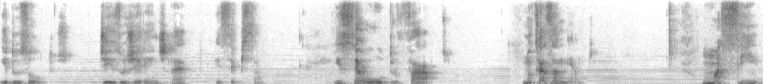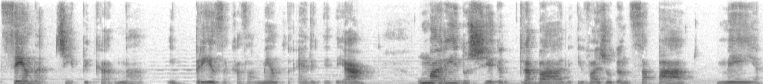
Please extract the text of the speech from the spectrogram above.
e dos outros, diz o gerente da recepção. Isso é outro fato. No casamento, uma cena típica na empresa casamento LTDA, o marido chega do trabalho e vai jogando sapato, meia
